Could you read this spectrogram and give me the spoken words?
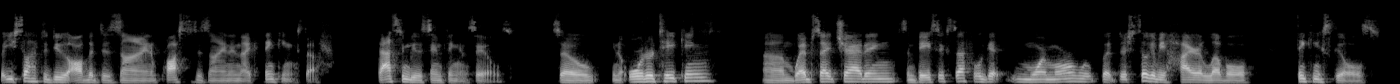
but you still have to do all the design and process design and like thinking stuff. That's gonna be the same thing in sales. So you know, order taking, um, website chatting, some basic stuff will get more and more, but there's still gonna be higher level thinking skills.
